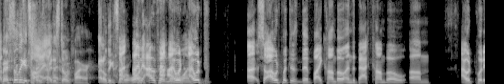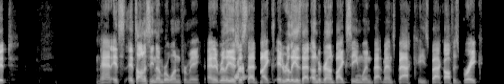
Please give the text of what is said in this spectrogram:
I mean I still think it's high. I just light it on don't fire. I don't think it's number I- one. I mean, I would put it I- I would, one. I would. Uh, so I would put the the bike combo and the bat combo. Um, I would put it. Man, it's it's honestly number one for me, and it really is just that bike. It really is that underground bike scene when Batman's back. He's back off his break,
